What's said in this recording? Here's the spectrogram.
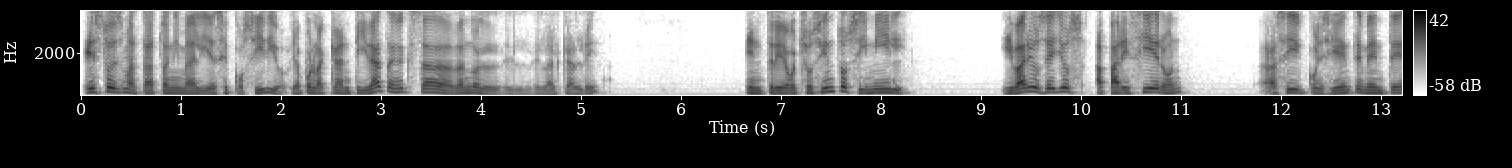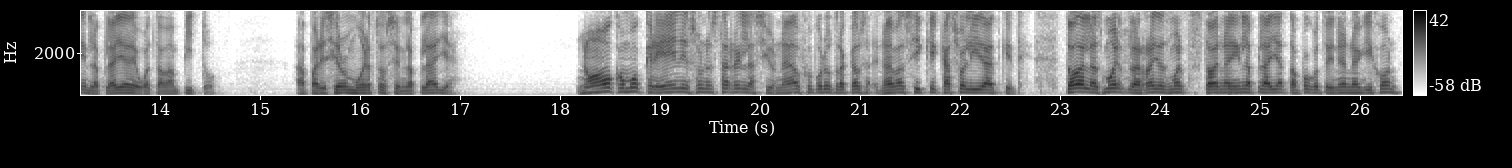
Esto es maltrato animal y es ecocidio. Ya por la cantidad también que está dando el, alcalde, entre 800 y 1000, y varios de ellos aparecieron, así coincidentemente, en la playa de Guatabampito, aparecieron muertos en la playa. No, ¿cómo creen? Eso no está relacionado, fue por otra causa. Nada más sí que casualidad que todas las muertes, las rayas muertas que estaban ahí en la playa tampoco tenían aguijón.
